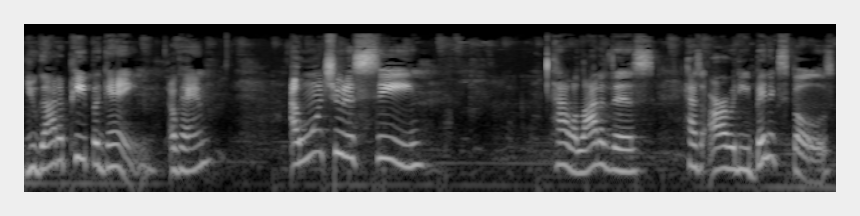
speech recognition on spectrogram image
You got to peep a game, okay? I want you to see how a lot of this has already been exposed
